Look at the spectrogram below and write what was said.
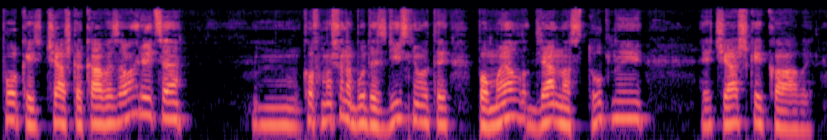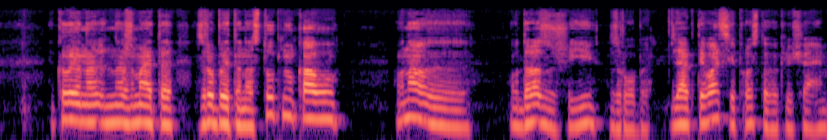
поки чашка кави заварюється, кофемашина буде здійснювати помел для наступної е, чашки кави. Коли ви нажмете зробити наступну каву, вона е, одразу ж її зробить. Для активації просто виключаємо.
